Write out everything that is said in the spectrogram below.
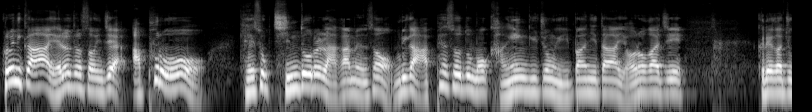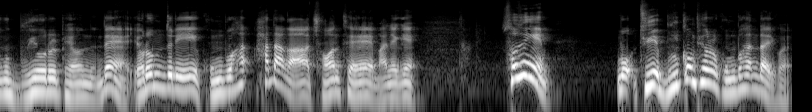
그러니까 예를 들어서 이제 앞으로 계속 진도를 나가면서 우리가 앞에서도 뭐 강행 규정 위반이다 여러 가지 그래가지고 무효를 배웠는데 여러분들이 공부하다가 저한테 만약에 선생님 뭐 뒤에 물권편을 공부한다 이거예요.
